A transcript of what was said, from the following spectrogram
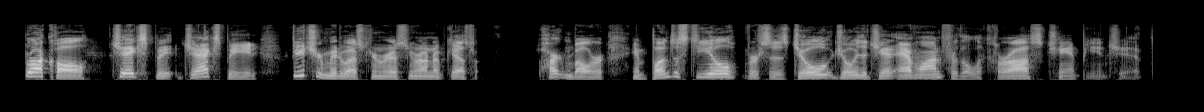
Brock Hall, Jake Sp- Jack Spade, future Midwestern Wrestling Roundup guest Hartenbauer, and Buns of Steel versus Joe Joey the Jet Avalon for the Lacrosse Championship.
